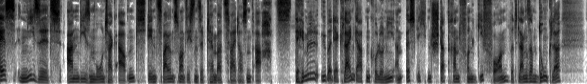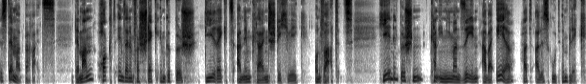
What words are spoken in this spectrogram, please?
Es nieselt an diesem Montagabend, den 22. September 2008. Der Himmel über der Kleingartenkolonie am östlichen Stadtrand von Gifhorn wird langsam dunkler. Es dämmert bereits. Der Mann hockt in seinem Versteck im Gebüsch, direkt an dem kleinen Stichweg und wartet. Hier in den Büschen kann ihn niemand sehen, aber er hat alles gut im Blick.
